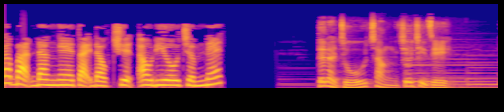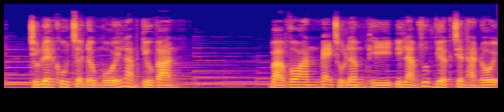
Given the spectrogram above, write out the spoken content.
Các bạn đang nghe tại đọc chuyện audio.net Thế là chú chẳng chữa trị gì. Chú lên khu chợ đầu mối làm kiều vạn. Bà Voan, mẹ chú Lâm thì đi làm giúp việc trên Hà Nội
